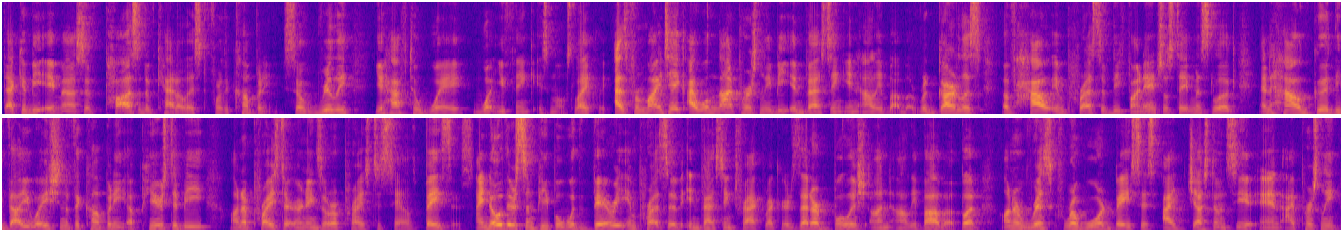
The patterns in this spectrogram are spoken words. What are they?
that could be a massive positive catalyst for the company. So, really, you have to weigh what you think is most likely. As for my take, I will not personally be investing in Alibaba, regardless of how impressive the financial statements look and how good the valuation of the company appears to be on a price to earnings or a price to sales basis. I know there's some people with very impressive investing track records that are bullish on Alibaba, but on a risk reward basis, I just don't see it. And I personally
